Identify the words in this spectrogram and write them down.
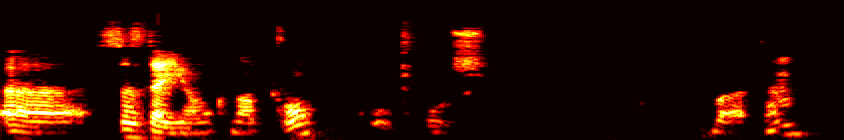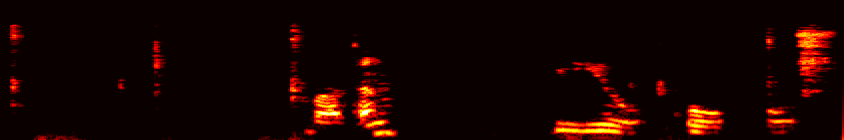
А, создаем кнопку push button button new push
